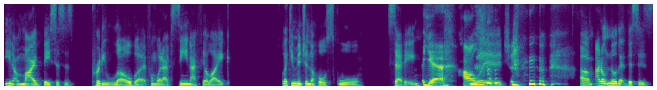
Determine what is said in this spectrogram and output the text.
you know, my basis is pretty low. But from what I've seen, I feel like, like you mentioned, the whole school setting. Yeah. College. um, I don't know that this is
